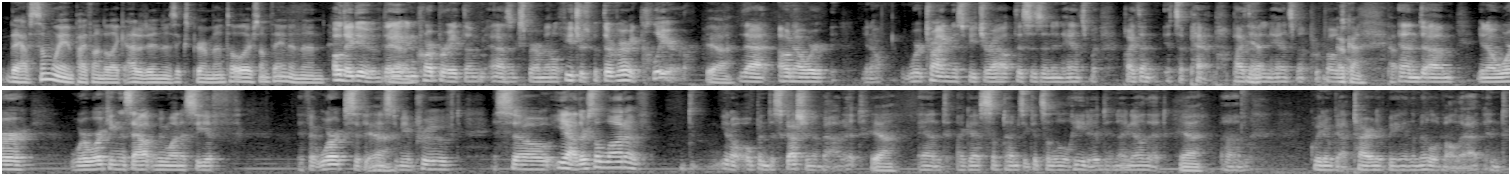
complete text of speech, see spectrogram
they have some way in Python to like add it in as experimental or something and then oh, they do. They Yeah. incorporate them as experimental features, but they're very clear. yeah that oh no we're you know we're trying this feature out this is an enhancement python it's a pep python Yeah. enhancement proposal okay Pep. and um, you know we're we're working this out and we want to see if if it works if it Yeah. needs to be improved. So yeah there's a lot of you know open discussion about it. Yeah. And i guess sometimes it gets a little heated and i know that yeah. um, guido got tired of being in the middle of all that and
